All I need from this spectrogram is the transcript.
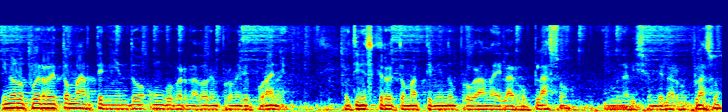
Y no lo puedes retomar teniendo un gobernador en promedio por año. Lo tienes que retomar teniendo un programa de largo plazo, una visión de largo plazo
